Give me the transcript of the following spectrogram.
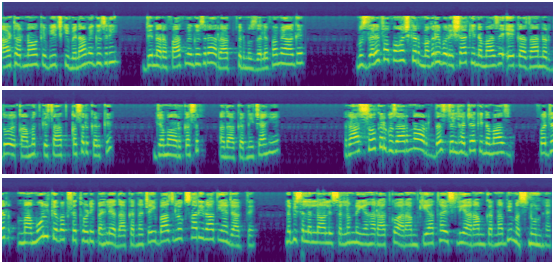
आठ और नौ के बीच की मिना में गुजरी, दिन अरफात में गुजरा, रात फिर मुजदलिफा में आ गए। मुजदलिफा पहुंचकर मगरब और इशा की नमाजें एक आजान और दो इकामत के साथ कसर करके, जमा और कसर अदा करनी चाहिए। रात सोकर गुजारना और दस दिलहजा की नमाज़ फजर मामूल के वक्त से थोड़ी पहले अदा करना चाहिए। बाज लोग सारी रात यहाँ जागते हैं। नबी सल्लल्लाहु अलैहि वसल्लम ने यहाँ रात को आराम किया था, इसलिए आराम करना भी मसनून है।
